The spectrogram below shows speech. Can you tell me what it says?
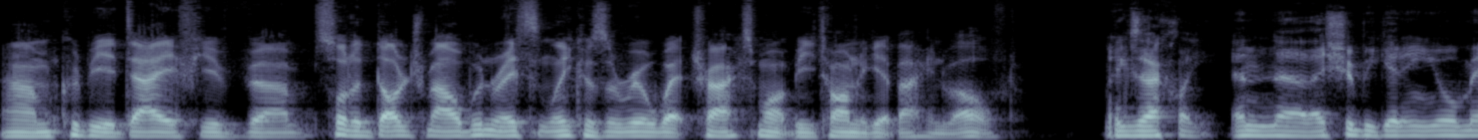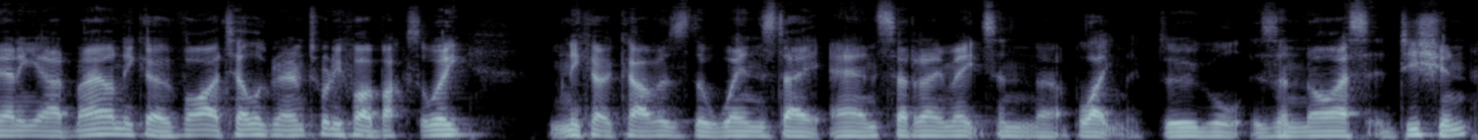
um, could be a day if you've um, sort of dodged Melbourne recently because the real wet tracks might be time to get back involved. Exactly. And uh, they should be getting your mounting yard mail, Nico, via Telegram, 25 bucks a week. Nico covers the Wednesday and Saturday meets, and uh, Blake McDougall is a nice addition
